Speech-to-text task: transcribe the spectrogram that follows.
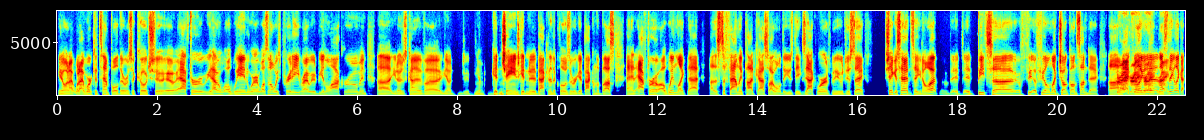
you know, when I when I worked at Temple, there was a coach who, uh, after we'd have a, a, win where it wasn't always pretty, right? We would be in the locker room and uh, you know, just kind of uh, you know, you know, getting changed, getting back into the clothes, or get back on the bus. And after a, a win like that, uh, this is a family podcast, so I won't use the exact words, but he would just say, shake his head and say, you know what, it, it beats uh, f- feeling like junk on Sunday. Uh, right, I feel right, like right, uh, that's the thing. Like,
